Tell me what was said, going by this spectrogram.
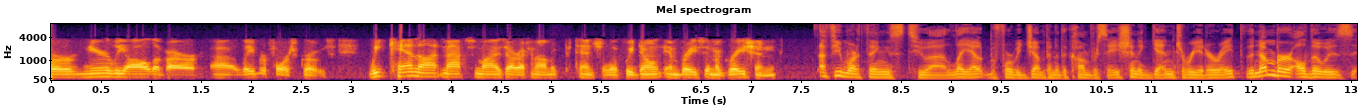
for nearly all of our uh, labor force growth. We cannot maximize our economic potential if we don't embrace immigration a few more things to uh, lay out before we jump into the conversation. Again, to reiterate, the number, although is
